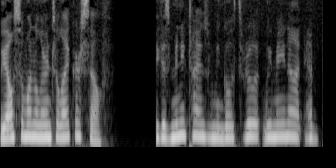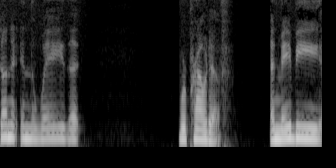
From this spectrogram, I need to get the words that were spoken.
we also want to learn to like ourselves. Because many times when we go through it, we may not have done it in the way that we're proud of. And maybe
